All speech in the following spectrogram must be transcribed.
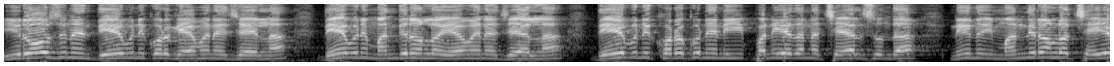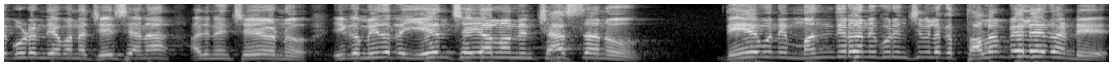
ఈరోజు నేను దేవుని కొరకు ఏమైనా చేయాలనా? దేవుని మందిరంలో ఏమైనా చేయాలనా? దేవుని కొరకు నేను ఈ పని ఏదైనా చేయాల్సి ఉందా? నేను ఈ మందిరంలో చేయకూడదు ఏమైనా చేశానా? అది నేను చేయను. ఇక మీదట ఏం చేయాలో నేను చేస్తాను. దేవుని మందిరాన్ని గురించి వీళ్ళకి తలంపే లేదండి.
